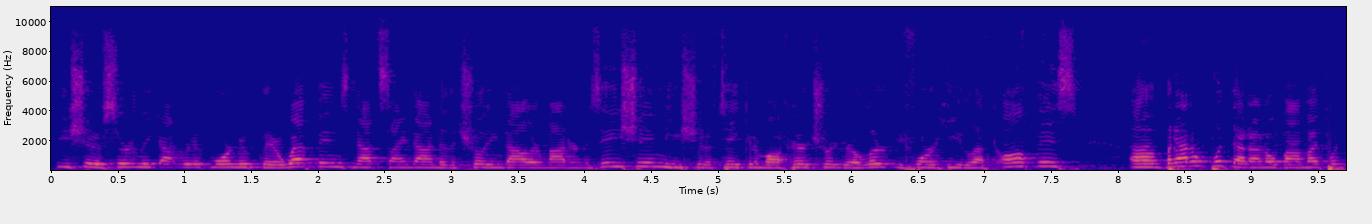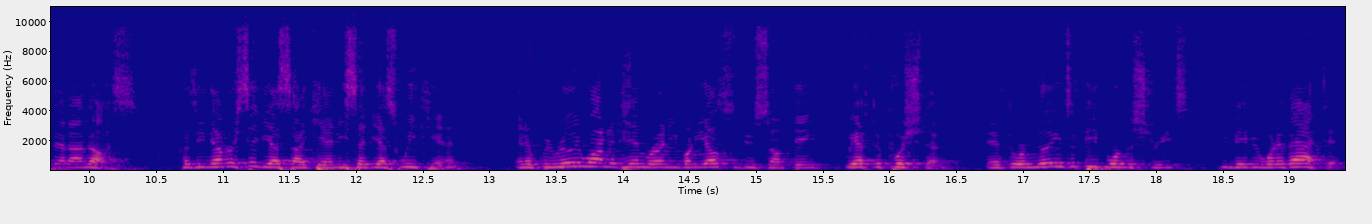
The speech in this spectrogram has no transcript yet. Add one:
He should have certainly got rid of more nuclear weapons, not signed on to the trillion dollar modernization. He should have taken them off hair trigger alert before he left office. Um, but I don't put that on Obama, I put that on us. Because he never said, yes, I can. He said, yes, we can. And if we really wanted him or anybody else to do something, we have to push them. And if there were millions of people in the streets, he maybe would have acted.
